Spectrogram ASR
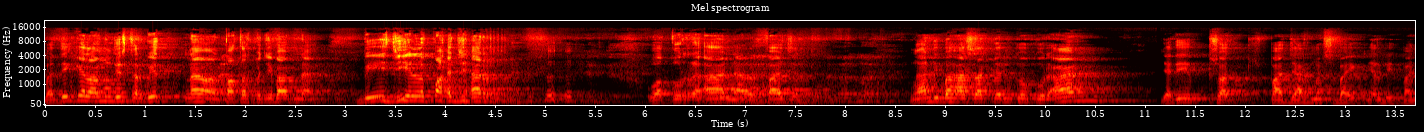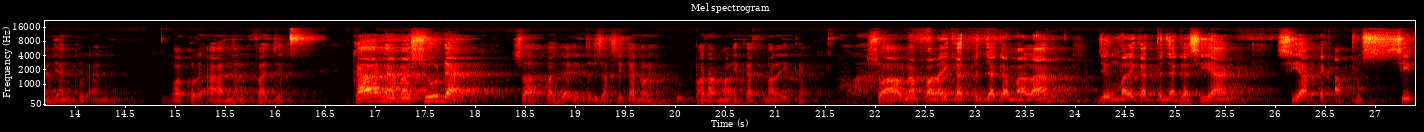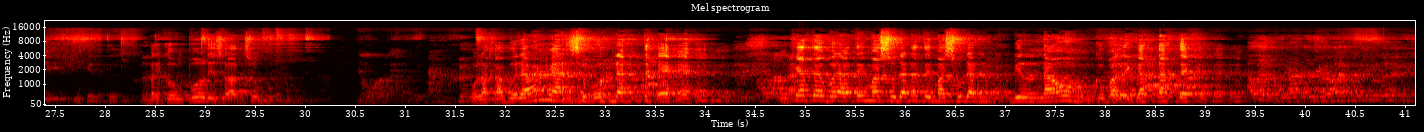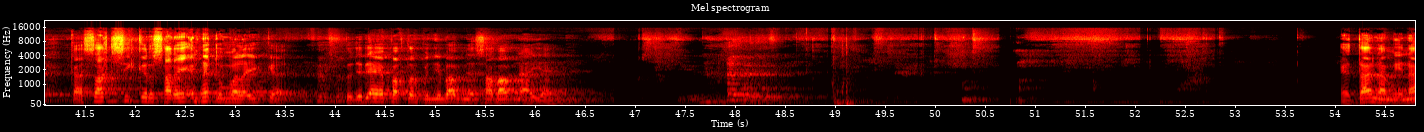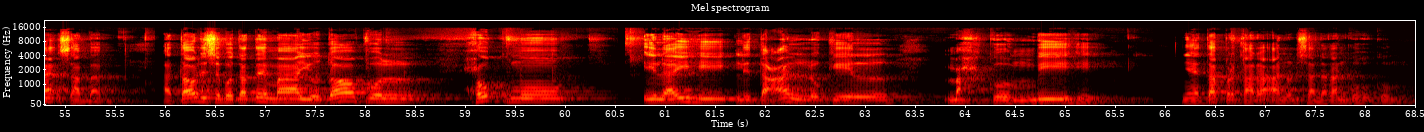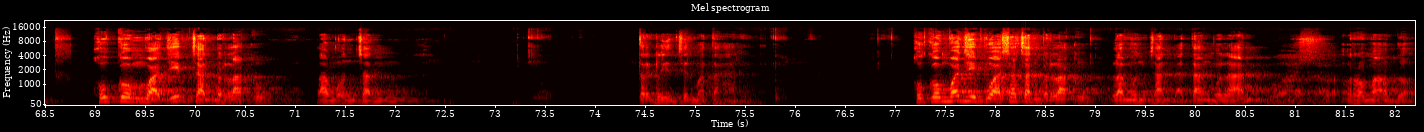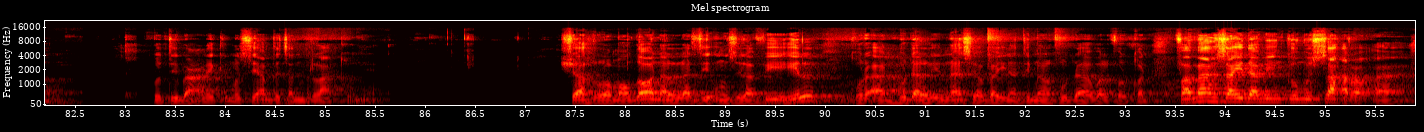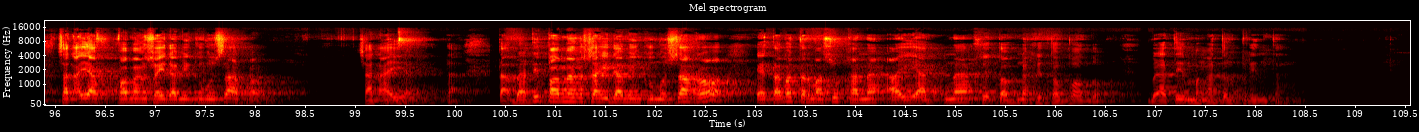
Berarti kalau mungkin terbit nah faktor penyebabnya bijil fajar wa Quran al fajr. Ngan dibahasakan ke Quran jadi suat fajar mah sebaiknya lebih panjang Quran. Wa Quran al fajr. Karena masyuda salat fajar itu disaksikan oleh para malaikat-malaikat. Soalnya malaikat penjaga malam jeng malaikat penjaga siang siap ek plus sip gitu berkumpul di salat subuh. Ulah kaberangan subuh teh. Engke teh berarti mas sudan teh mas sudan bil naum ku malaikat teh. Kasaksi keur sarena ke malaikat tuh jadi aya faktor penyebabnya sababna ayanya eta namina sabab atau disebut teh ma yudaful hukmu ilaihi li ta'alluqil mahkum bihi. Nyata perkara anu disandaran ku hukum. Hukum wajib can berlaku lamun can tergelincir matahari. Hukum wajib puasa can berlaku lamun can datang bulan Ramadan. Kutiba alaikumusiyam can berlaku nya syahr ramadan allazi unzila fihil quran. Hudal linnas wa bayyinatin minal huda wal furqan. Faman syahida minkumus syahra san aya faman syahida minkumus syahra san aya tak tak berarti paman syahida minkumus syahra eta mah termasuk karena ayatna khitabna khitab wadhu berarti mengatur perintah.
